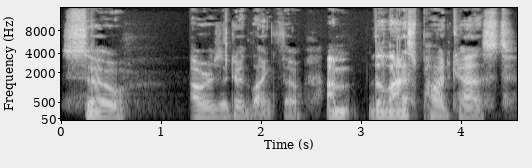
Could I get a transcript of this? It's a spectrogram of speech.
so hours a good length though. Um the last podcast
